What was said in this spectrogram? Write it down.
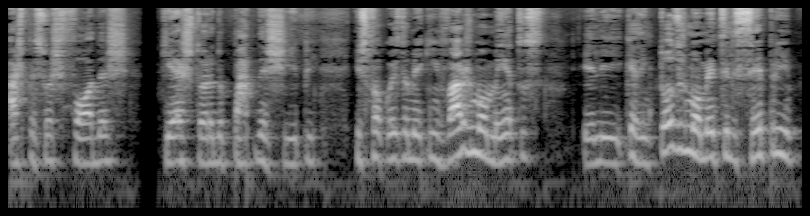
as pessoas fodas, que é a história do partnership. Isso foi uma coisa também que em vários momentos ele, quer dizer, em todos os momentos ele sempre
